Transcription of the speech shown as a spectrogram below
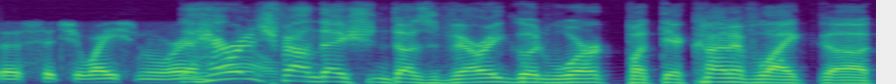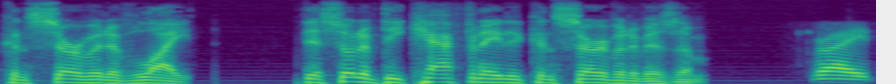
uh, situation we're The in. Heritage now. Foundation does very good work, but they're kind of like uh, conservative light. They're sort of decaffeinated conservatism. Right.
